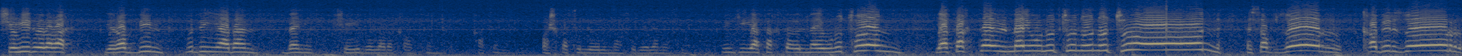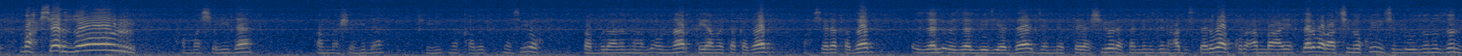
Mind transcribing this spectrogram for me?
şehit olarak ya Rabbim bu dünyadan beni şehit olarak alsın. Katın. Başka türlü ölüm nasip eylemesin. Çünkü yatakta ölmeyi unutun. Yatakta ölmeyi unutun, unutun. Hesap zor, kabir zor, mahşer zor. Ama şehide, ama şehide, şehit ne kabir fitnesi yok. Rabbul Alemin Hazretleri onlar kıyamete kadar, mahşere kadar özel özel bir yerde cennette yaşıyor. Efendimizin hadisleri var, Kur'an'da ayetler var. Açın okuyun. Şimdi uzun uzun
